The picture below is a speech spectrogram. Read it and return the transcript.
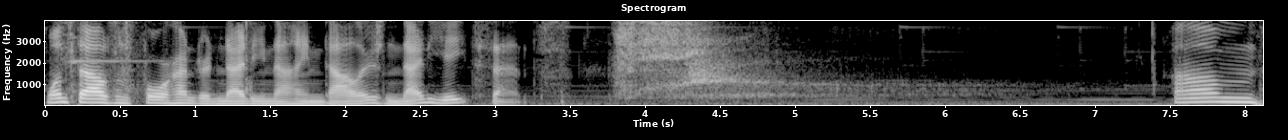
$1,499.98. Um,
